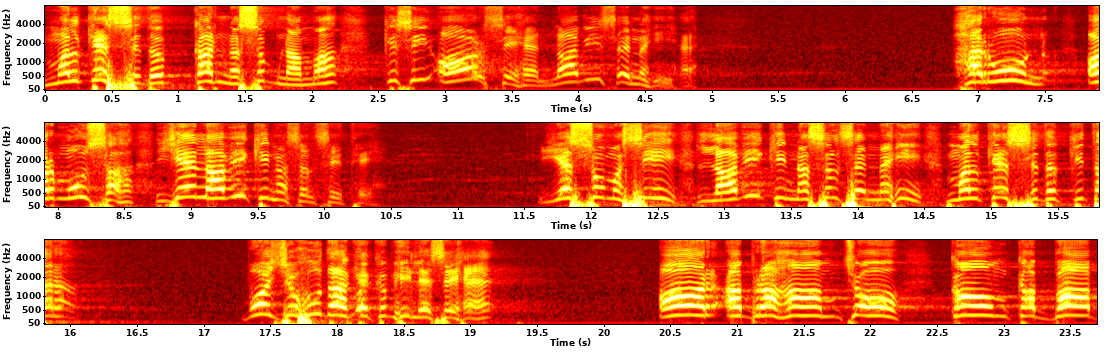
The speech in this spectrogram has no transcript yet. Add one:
ملک صدق کا نصب نامہ کسی اور سے ہے، لاوی سے نہیں ہے۔ ہارون اور موسا یہ لاوی کی نسل سے تھے۔ یسو مسیح لاوی کی نسل سے نہیں، ملک صدق کی طرح۔ وہ یہودا کے قبیلے سے ہے۔ اور ابراہم جو قوم کا باپ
